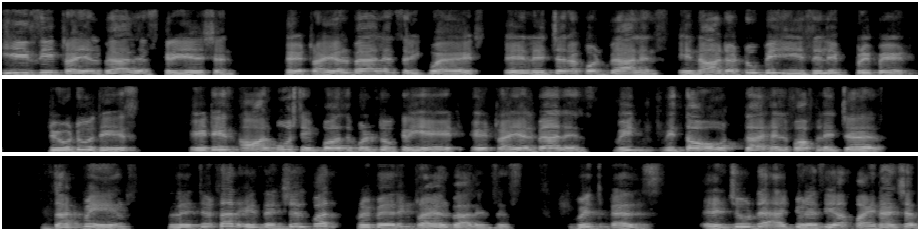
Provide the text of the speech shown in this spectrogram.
easy trial balance creation. A trial balance requires a ledger account balance in order to be easily prepared Due to this, it is almost impossible to create a trial balance with, without the help of ledger. That means ledgers are essential for preparing trial balances, which helps ensure the accuracy of financial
